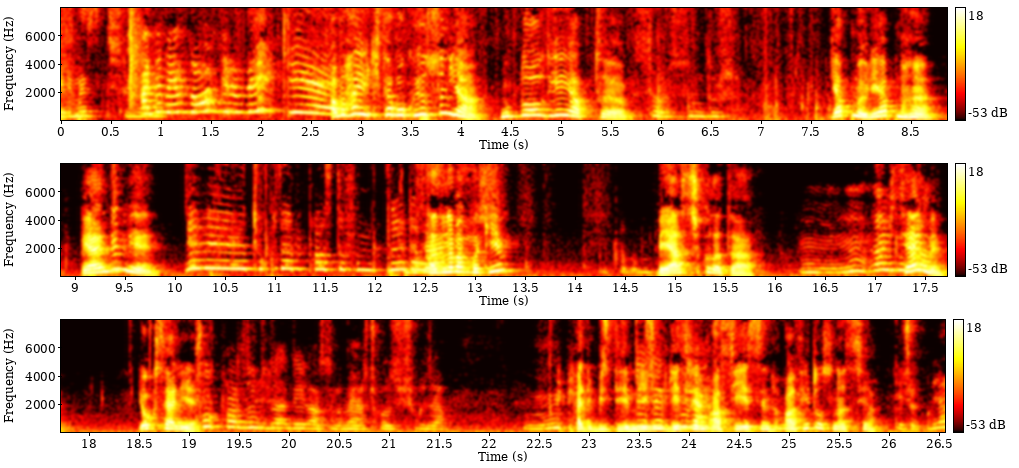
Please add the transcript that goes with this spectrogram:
Elime sıçtım. Anne benim doğum günüm değil ki. Ama hayır kitap okuyorsun ya. Mutlu ol diye yaptım. Sönsün dur. Yapma öyle yapma. Beğendin mi? Evet çok güzel bir pasta fındıkları da var. Tadına bak bakayım. Bakalım. Beyaz çikolata. Hmm, ay çok mi? Yok sen ye. Çok fazla güzel değil aslında. Beyaz çikolata şu güzel. Hadi biz dilimleyelim Teşekkürler. getirelim Asya yesin. Afiyet olsun Asya. teşekkürler.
